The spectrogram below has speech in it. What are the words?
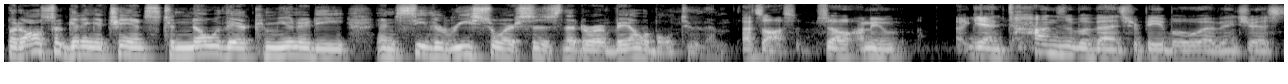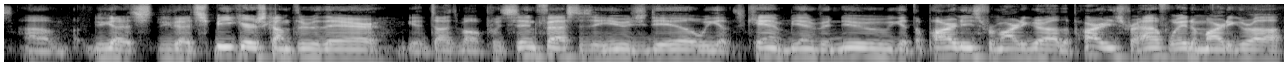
but also getting a chance to know their community and see the resources that are available to them. That's awesome. So, I mean, again, tons of events for people who have interest. Um, you got you got speakers come through there. You talked about Poutine Fest is a huge deal. We get Camp Bienvenue. We get the parties for Mardi Gras, the parties for halfway to Mardi Gras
